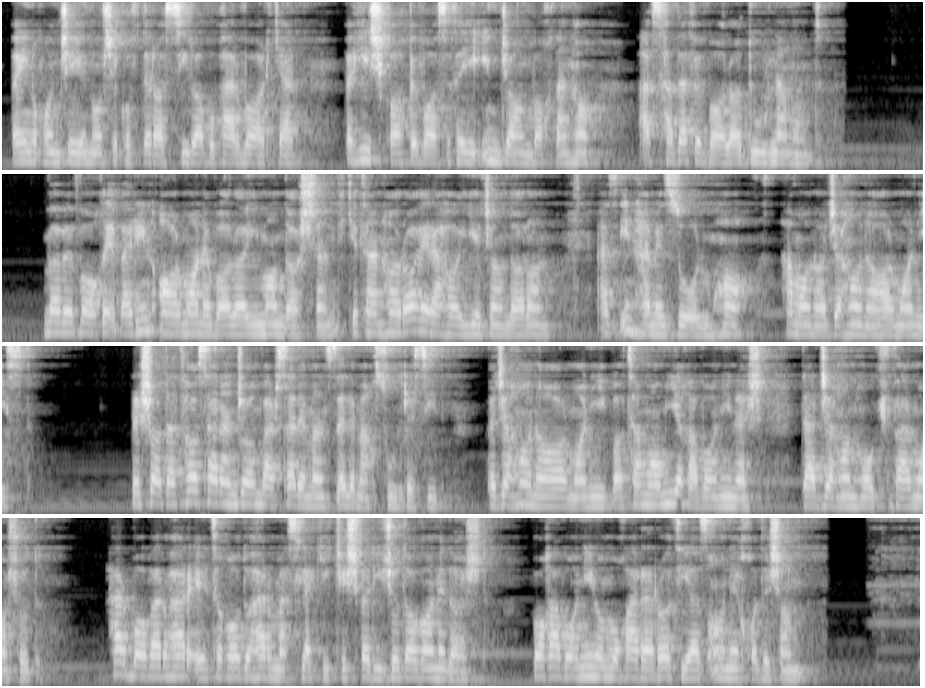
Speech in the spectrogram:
و این قنچه نوشکفته را سیراب و پروار کرد و هیچگاه به واسطه این جان باختنها از هدف والا دور نماند و به واقع بر این آرمان والا ایمان داشتند که تنها راه رهایی جانداران از این همه ظلمها همانا جهان آرمانی است. رشادت ها سرانجام بر سر منزل مقصود رسید و جهان آرمانی با تمامی قوانینش در جهان حکم فرما شد. هر باور و هر اعتقاد و هر مسلکی کشوری جداگانه داشت با قوانین و مقرراتی از آن خودشان.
